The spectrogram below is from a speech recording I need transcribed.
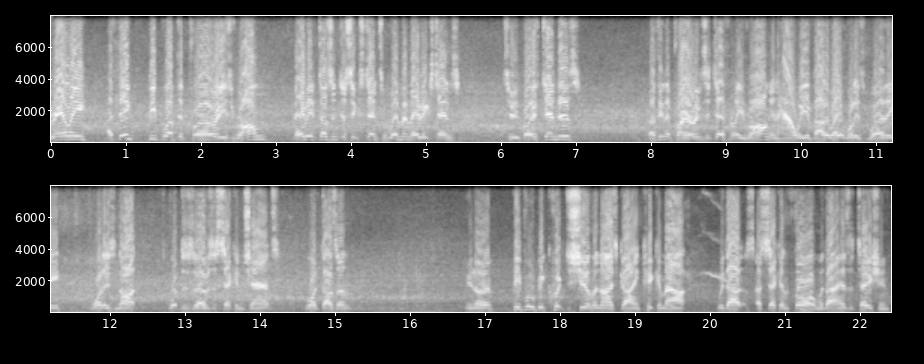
really, I think people have the priorities wrong. Maybe it doesn't just extend to women, maybe it extends to both genders. But I think the priorities are definitely wrong in how we evaluate what is worthy, what is not, what deserves a second chance, what doesn't. You know, people will be quick to shit on the nice guy and kick him out without a second thought and without hesitation.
